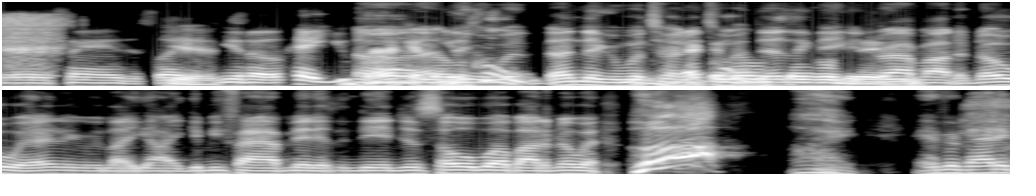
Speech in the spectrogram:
know what I'm saying? Just like, Yeah. you know, hey, you No, Back that, you nigga cool. would, that nigga would turn into a designated days. driver out of nowhere. That nigga was like, all right, give me five minutes and then just sober up out of nowhere. Huh! All right, everybody.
